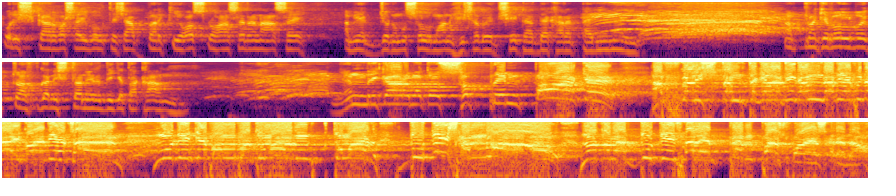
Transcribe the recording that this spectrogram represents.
পরিষ্কার ভাষায় বলতেছে আপনার কি অস্ত্র আছে না না আছে? আমি একজন মুসলমান হিসাবে সেটা দেখার টাইম নাই। আপনাকে বলব একটু আফগানিস্তানের দিকে তাকান। আমেরিকার মতো সুপ্রিম পাওয়ারকে আফগানিস্তান থেকে লাঠি ডান্ডা দিয়ে বিদায় করে দিয়েছেন। মোদিকে বলব, তোমার তোমার দুটি সামলাও, নতুবা দুটি ফেলে প্যাম্পাস পরে ছেড়ে দাও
